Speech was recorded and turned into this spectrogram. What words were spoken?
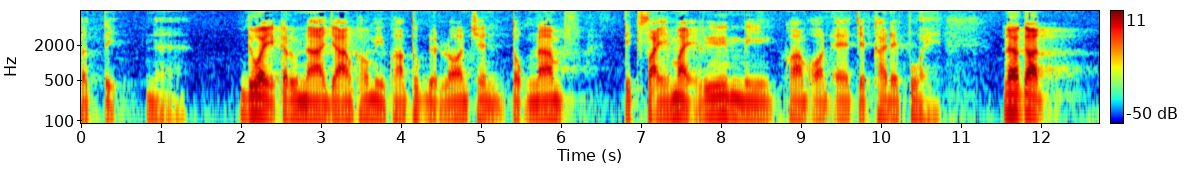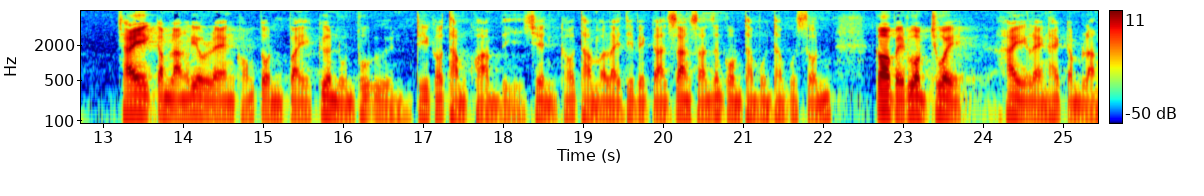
กตินะด้วยกรุณายามเขามีความทุกข์เดือดร้อน เช่น ตกน้ำ ติดไฟไหม้หรือมีความอ่อนแอเจ็บไข้ได้ป่วย แล้วก็ใช้กำลังเลี้ยวแรงของตนไปเกื้อหนุนผู้อื่น ที่เขาทำความดี เช่น เขาทำอะไรที่เป็นการสร้างสารรค์สังคมทำบุญทำกุศล ก็ไปร่วมช่วยให้แรงให้กำลัง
